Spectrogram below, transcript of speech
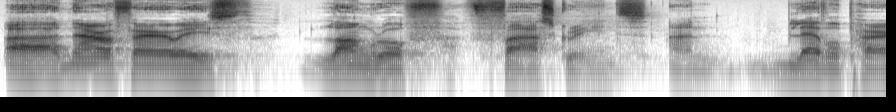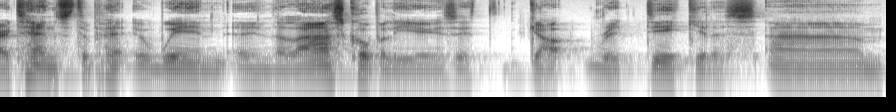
Uh, narrow fairways, long rough, fast greens, and level par tends to p- win. In the last couple of years, it got ridiculous. Um,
